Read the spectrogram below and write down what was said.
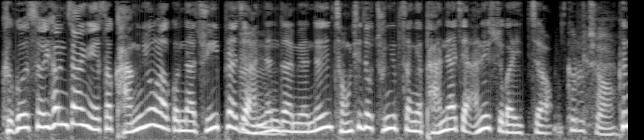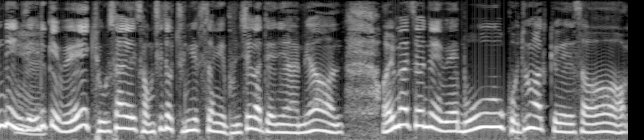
그것을 현장에서 강요하거나 주입하지 음. 않는다면은 정치적 중립성에 반하지 않을 수가 있죠. 그렇죠. 근데 이제 예. 이렇게 왜 교사 의 정치적 중립성이 문제가 되냐면 얼마 전에 왜 모 고등학교에서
